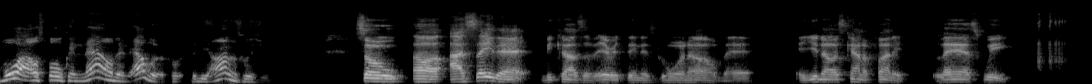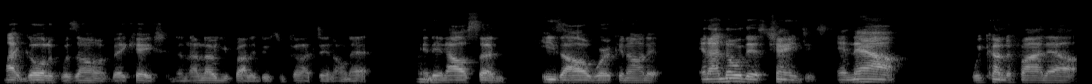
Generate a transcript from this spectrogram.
more outspoken now than ever, for, to be honest with you. So uh, I say that because of everything that's going on, man. And you know, it's kind of funny. Last week, Mike Golic was on vacation, and I know you probably do some content on that. Mm-hmm. And then all of a sudden, he's all working on it. And I know there's changes. And now we come to find out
